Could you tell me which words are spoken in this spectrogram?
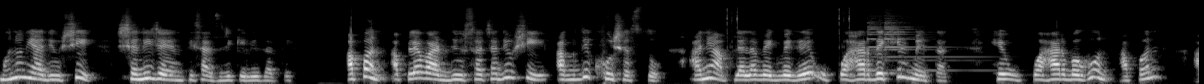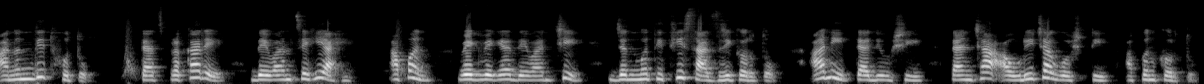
म्हणून या दिवशी शनी जयंती साजरी केली जाते. आपण आपल्या वाढदिवसाच्या दिवशी अगदी खुश असतो आणि आपल्याला वेगवेगळे उपहार देखील मिळतात. हे उपहार बघून आपण आनंदित होतो. त्याच प्रकारे देवांचेही आहे. आपण वेगवेगळ्या देवांची जन्मतिथी साजरी करतो आणि त्या दिवशी त्यांच्या आवडीच्या गोष्टी आपण करतो.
